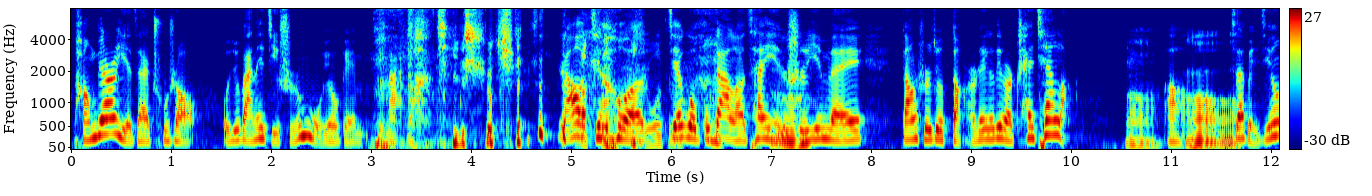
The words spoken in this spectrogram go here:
旁边也在出售，我就把那几十亩又给买了。几十亩然后结果 结果不干了，餐饮嗯是因为当时就等着这个地儿拆迁了啊，啊，啊，在北京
